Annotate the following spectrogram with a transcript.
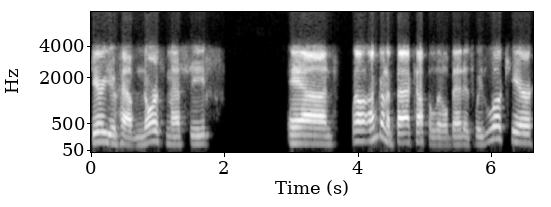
Here you have North Massif. And well, I'm going to back up a little bit as we look here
